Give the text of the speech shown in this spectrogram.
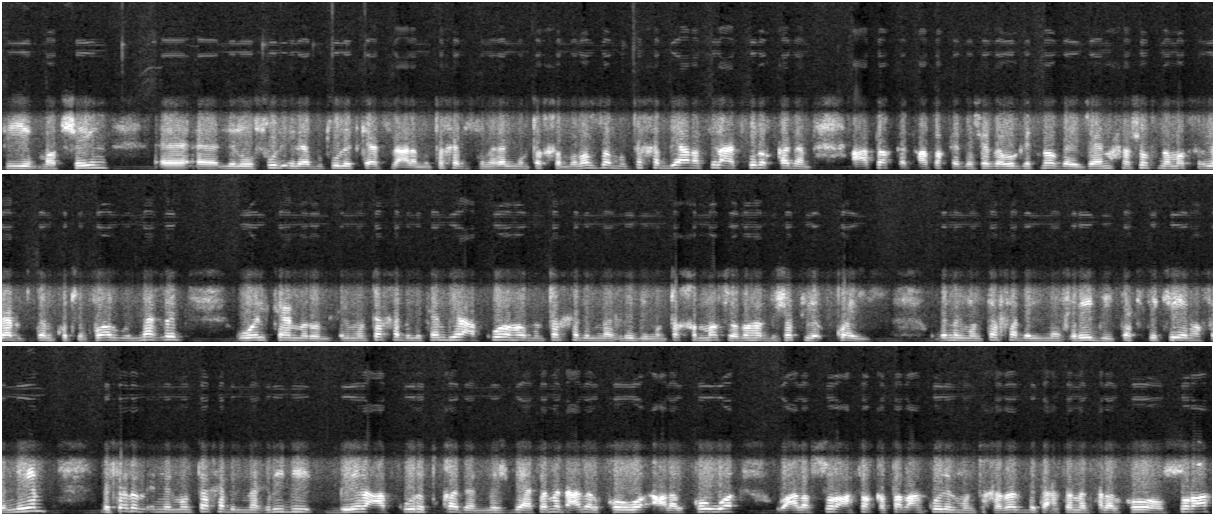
في ماتشين آه، آه، للوصول إلى بطولة كأس العالم. منتخب السنغال منتخب منظم منتخب بيعرف يلعب كرة قدم. أعتقد أعتقد يا شاذة وجهة نظري زي ما إحنا شفنا مصر لعبت قدام كوت ديفوار والمغرب والكاميرون. المنتخب اللي كان بيلعب كورة هو المنتخب المغربي. منتخب مصر ظهر بشكل كويس قدام المنتخب المغربي تكتيكيا وفنيا بسبب إن المنتخب المغربي بيلعب كرة قدم مش بيعتمد على القوة على القوة وعلى السرعة فقط. طبعا كل المنتخبات بتعتمد على القوه والسرعة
